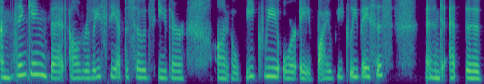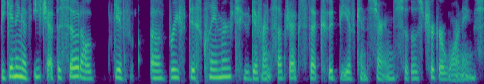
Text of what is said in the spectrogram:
I'm thinking that I'll release the episodes either on a weekly or a bi weekly basis. And at the beginning of each episode, I'll give a brief disclaimer to different subjects that could be of concern, so those trigger warnings.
